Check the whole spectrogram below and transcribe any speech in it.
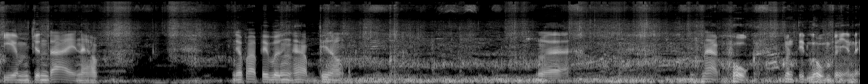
เกมจนได้นะครับ เดี๋ยวพาไปเบิ้งนะครับพี่น้องว่าหน้าโคกมันติดลมเป็นยังไง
